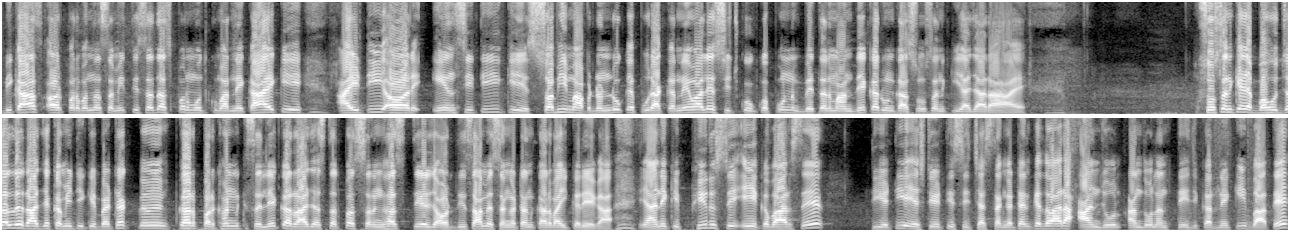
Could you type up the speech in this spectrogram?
विकास और प्रबंधन समिति सदस्य प्रमोद कुमार ने कहा है कि आईटी और एनसीटी के सभी मापदंडों के पूरा करने वाले शिक्षकों को पूर्ण वेतनमान देकर उनका शोषण किया जा रहा है। शोषण के बहुत जल्द राज्य कमेटी की बैठक कर प्रखंड से लेकर राज्य स्तर पर संघर्ष तेज और दिशा में संगठन कार्रवाई करेगा। यानी कि फिर से एक बार से टीएटी, एसटीएटी शिक्षक संगठन के द्वारा आंदोलन तेज करने की बातें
